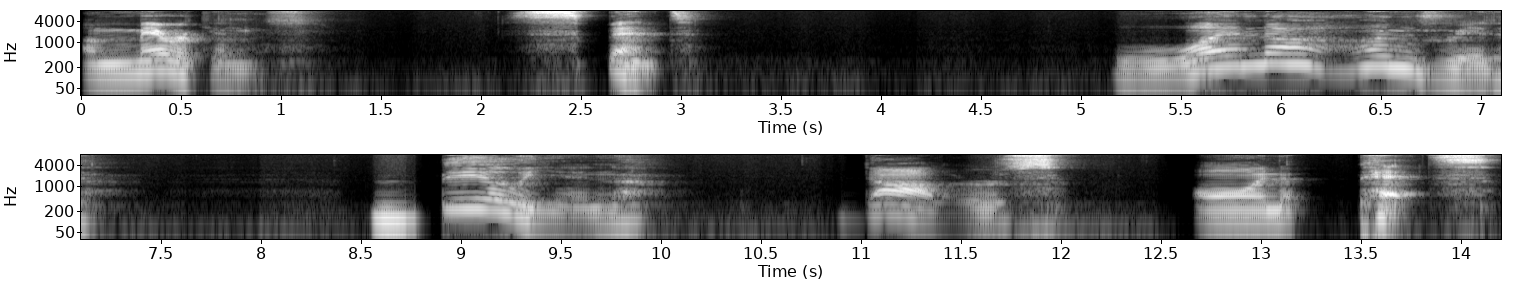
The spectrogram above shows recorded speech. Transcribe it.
Americans spent 100 billion dollars on pets.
